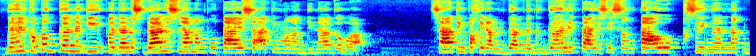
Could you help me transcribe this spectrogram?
Dahil kapag ka nagi, padalos-dalos lamang po tayo sa ating mga ginagawa, sa ating pakiramdam, nagagalit tayo sa isang tao kasi nga nag,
